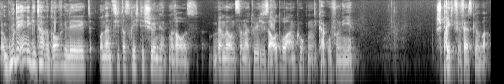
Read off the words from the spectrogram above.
gute Indie-Gitarre draufgelegt und dann zieht das richtig schön hinten raus. Wenn wir uns dann natürlich das Outro angucken, die Kakophonie spricht für Festkörper.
